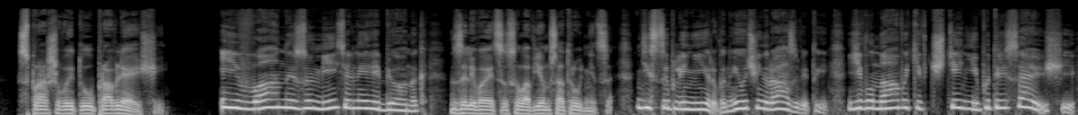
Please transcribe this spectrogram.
— спрашивает у управляющей. «Иван изумительный ребенок», — заливается соловьем сотрудница. «Дисциплинированный, очень развитый. Его навыки в чтении потрясающие.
